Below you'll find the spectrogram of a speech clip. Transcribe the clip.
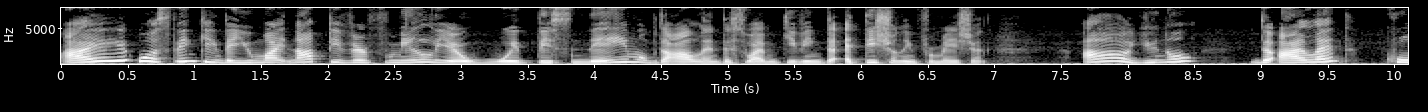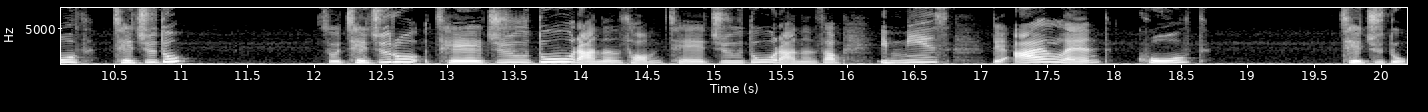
I was thinking that you might not be very familiar with this name of the island. That's why I'm giving the additional information. Ah, you know the island called 제주도? So 제주도 제주도라는 섬, 제주도라는 섬. It means the island called 제주도.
